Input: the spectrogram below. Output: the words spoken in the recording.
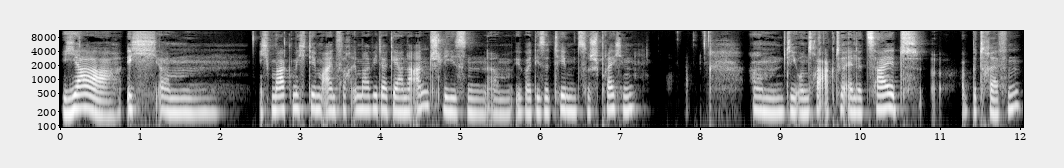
Ja, ich, ähm, ich mag mich dem einfach immer wieder gerne anschließen, ähm, über diese Themen zu sprechen, ähm, die unsere aktuelle Zeit äh, betreffen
